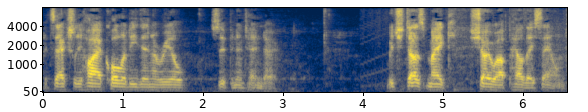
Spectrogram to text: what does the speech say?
It's actually higher quality than a real Super Nintendo. Which does make show up how they sound.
